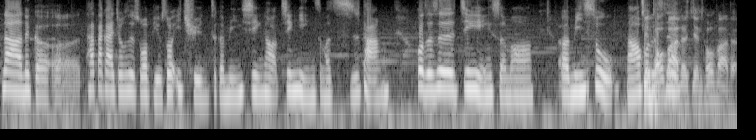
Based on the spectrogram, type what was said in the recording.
那那个呃，他大概就是说，比如说一群这个明星哈，经营什么食堂，或者是经营什么呃民宿，然后或者是剪头发的，剪头发的。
